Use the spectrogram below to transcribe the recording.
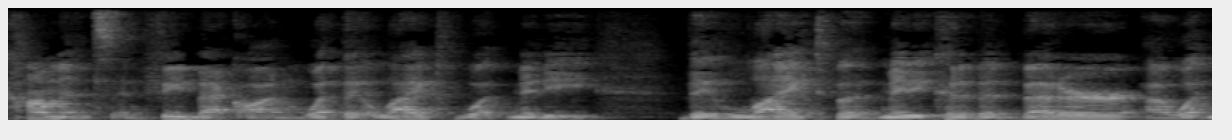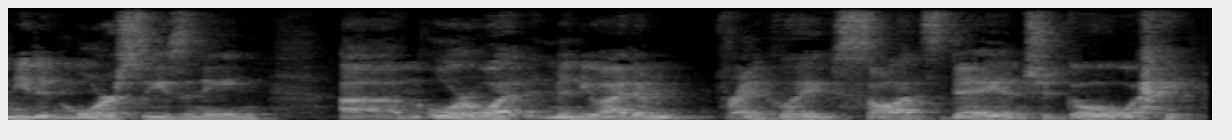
comments and feedback on what they liked, what maybe they liked but maybe could have been better, uh, what needed more seasoning um, or what menu item frankly saw its day and should go away.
